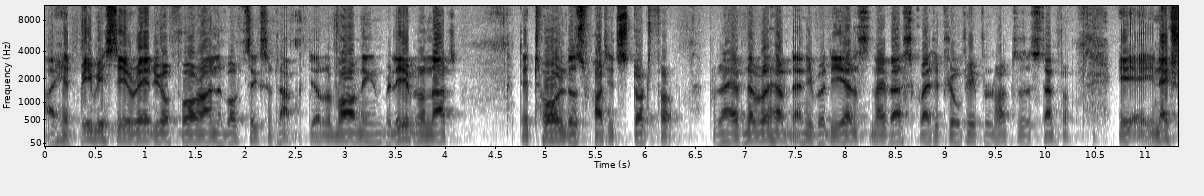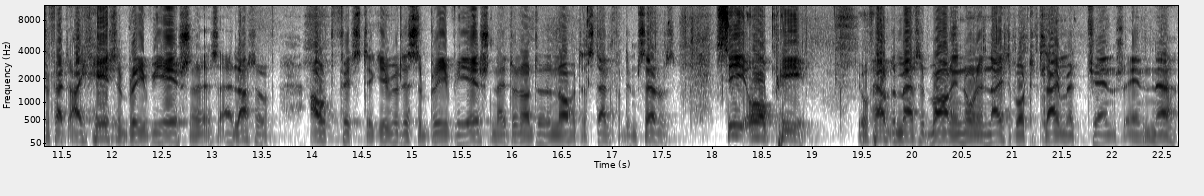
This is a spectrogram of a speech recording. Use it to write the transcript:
I had BBC Radio 4 on about 6 o'clock the other morning, and believe it or not, they told us what it stood for. But I have never heard anybody else, and I've asked quite a few people what does it stand for. In actual fact, I hate abbreviations. A lot of outfits to give you this abbreviation. I don't know, do they know what to stand for themselves. COP. You've heard the matter morning, noon, and night about the climate change in uh,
